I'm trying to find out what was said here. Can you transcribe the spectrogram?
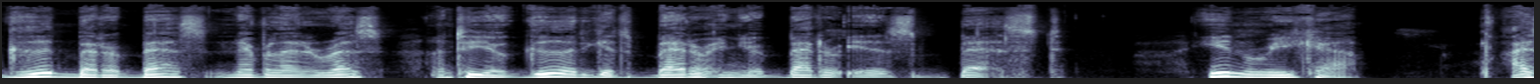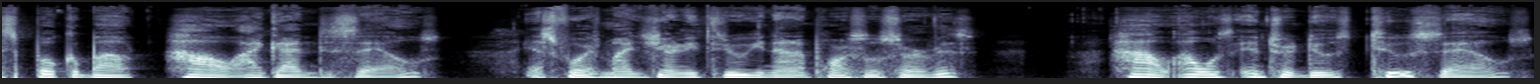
good, better, best. Never let it rest until your good gets better and your better is best. In recap, I spoke about how I got into sales as far as my journey through United Parcel Service, how I was introduced to sales,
